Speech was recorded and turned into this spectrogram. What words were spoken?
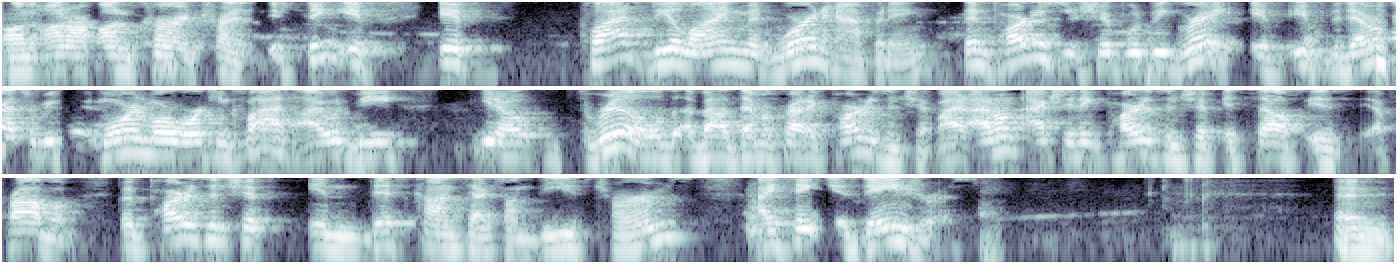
on on our on current trends. If think if if class de-alignment weren't happening, then partisanship would be great. If if the Democrats were becoming more and more working class, I would be you know thrilled about democratic partisanship. I, I don't actually think partisanship itself is a problem, but partisanship in this context on these terms, I think, is dangerous. And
